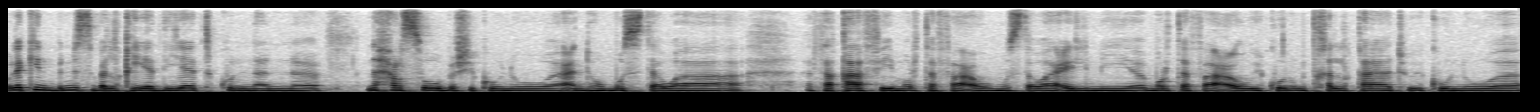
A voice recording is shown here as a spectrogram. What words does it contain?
ولكن بالنسبة للقياديات كنا نحرصوا باش يكونوا عندهم مستوى ثقافي مرتفع ومستوى علمي مرتفع ويكونوا متخلقات ويكونوا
